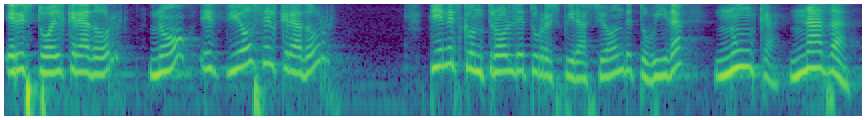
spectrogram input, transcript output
¿Eres tú el creador? No, es Dios el creador. ¿Tienes control de tu respiración, de tu vida? Nunca, nada.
